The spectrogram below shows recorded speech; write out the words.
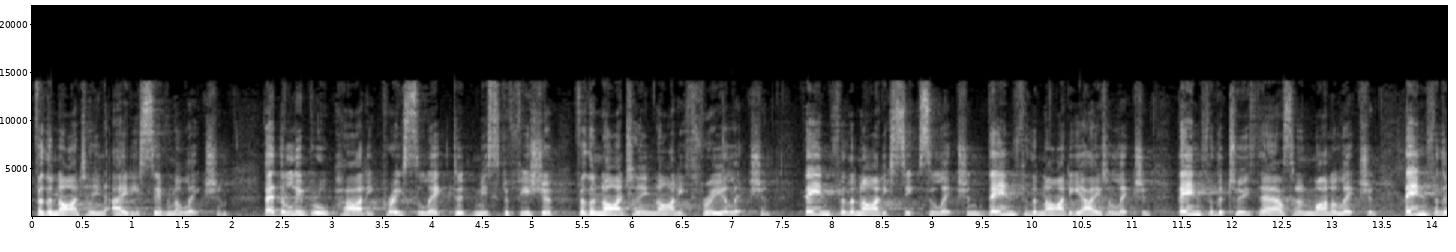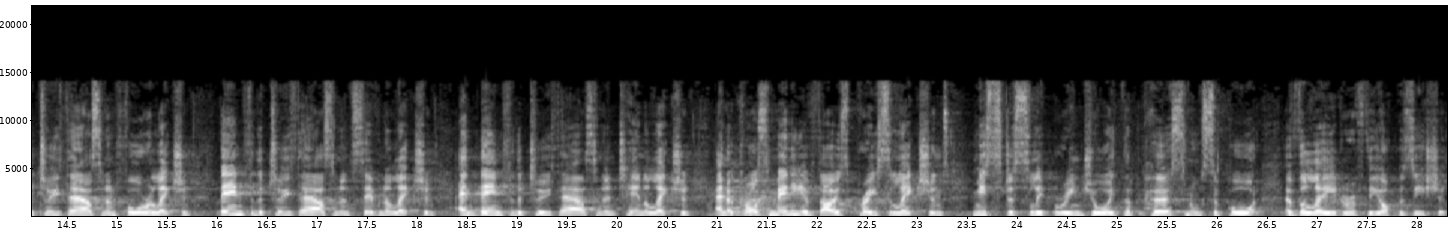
for the 1987 election, that the Liberal Party pre-selected Mr Fisher for the 1993 election, then for the 96 election, then for the 98 election, then for the 2001 election, then for the 2004 election, then for the 2007 election and then for the 2010 election. And across many of those pre-selections, Mr Slipper enjoyed the personal support of the Leader of the Opposition.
